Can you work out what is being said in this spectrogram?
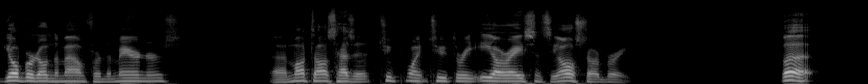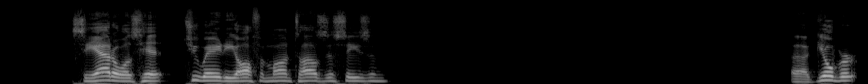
Gilbert on the mound for the Mariners. Uh, Montas has a 2.23 ERA since the All Star break. But Seattle has hit 280 off of Montas this season. Uh, Gilbert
